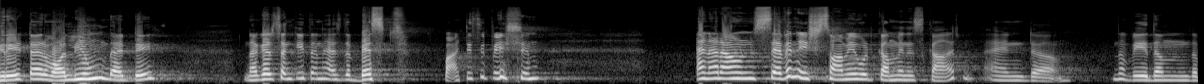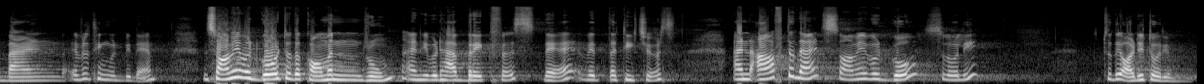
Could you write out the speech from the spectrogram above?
greater volume that day. Nagar Sankirtan has the best participation. And around seven-ish, Swami would come in his car and uh, the Vedam, the band, everything would be there. And Swami would go to the common room and he would have breakfast there with the teachers. And after that, Swami would go slowly to the auditorium.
